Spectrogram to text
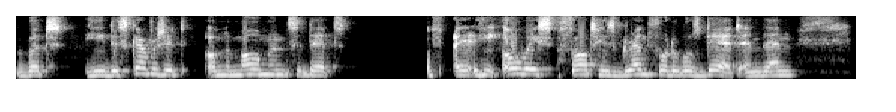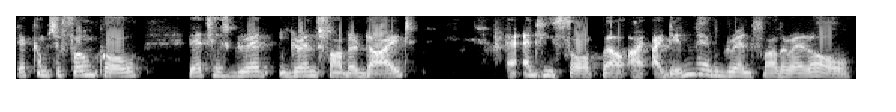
but he discovers it on the moment that uh, he always thought his grandfather was dead, and then there comes a phone call that his grand- grandfather died, and he thought, well, I, I didn't have a grandfather at all.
